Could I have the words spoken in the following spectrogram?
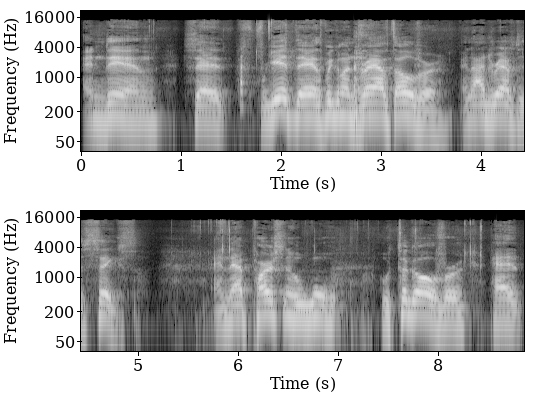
and then said, "Forget that. We're gonna draft over." And I drafted six, and that person who who took over had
